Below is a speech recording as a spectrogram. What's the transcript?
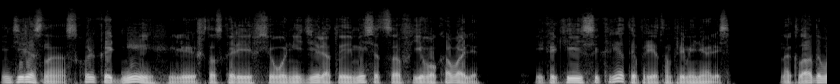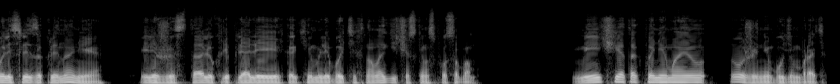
Интересно, сколько дней, или, что скорее всего, недель, а то и месяцев его ковали? И какие секреты при этом применялись? Накладывались ли заклинания, или же сталь укрепляли каким-либо технологическим способом? Меч, я так понимаю, тоже не будем брать.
